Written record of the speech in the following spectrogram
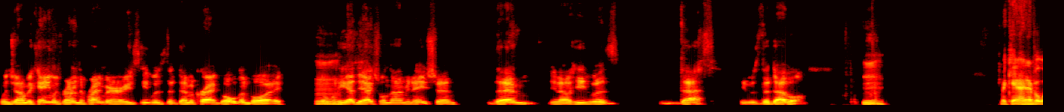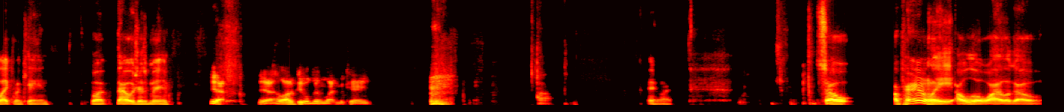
When John McCain was running the primaries, he was the Democrat golden boy. But when Mm. he had the actual nomination, then you know he was death. He was the devil. Mm. McCain, I never liked McCain, but that was just me. Yeah. Yeah. A lot of people didn't like McCain. Anyway, so apparently a little while ago,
